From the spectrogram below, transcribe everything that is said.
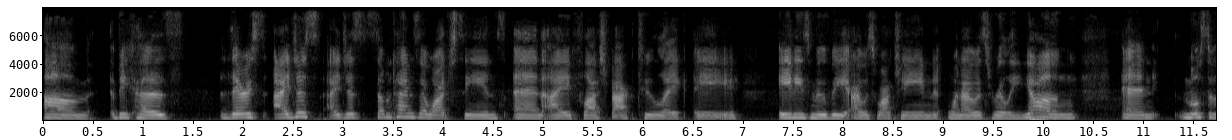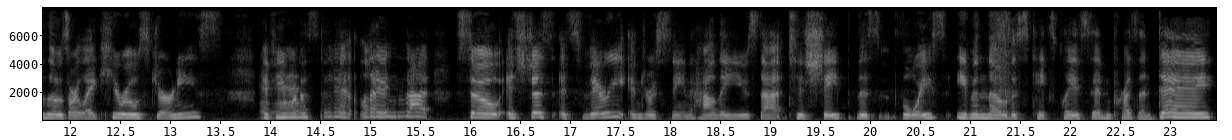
um because there's i just i just sometimes i watch scenes and i flash back to like a 80s movie i was watching when i was really young and most of those are like heroes journeys if you Mhm. want to say it like that so it's just it's very interesting how they use that to shape this voice even though this takes place in present day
